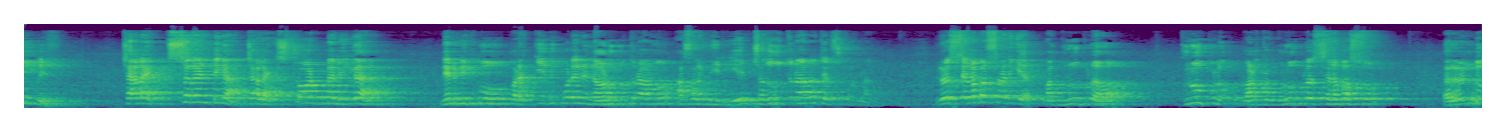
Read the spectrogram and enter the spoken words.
ఇంగ్లీష్. చాలా ఎక్సలెంట్గా చాలా ఎక్స్ట్రాడినరీగా నేను మీకు ప్రతిదీ కూడా నేను అడుగుతున్నాను. అసలు మీరు ఏం చదువుతున్నారో తెలుసుకుంటున్నాను. ఈరోజు సిలబస్ అడిగారు మా గ్రూప్లో గ్రూప్లో వాళ్ళకి గ్రూప్లో సిలబస్ రెండు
